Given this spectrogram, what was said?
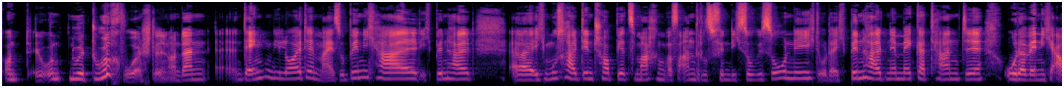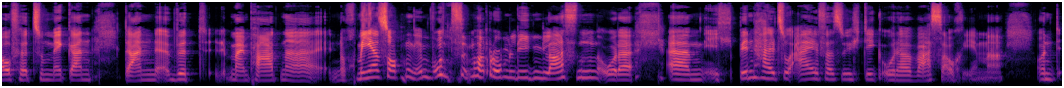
und, und nur durchwursteln. Und dann äh, denken die Leute, mei, so bin ich halt, ich bin halt, äh, ich muss halt den Job jetzt machen, was anderes finde ich sowieso nicht, oder ich bin halt eine Meckertante, oder wenn ich aufhöre zu meckern, dann wird mein Partner noch mehr Socken im Wohnzimmer rumliegen lassen, oder ähm, ich bin halt so eifersüchtig, oder was auch immer. Und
